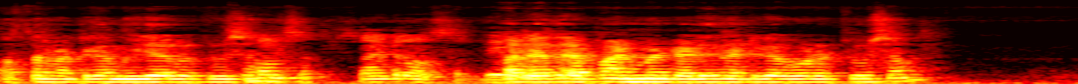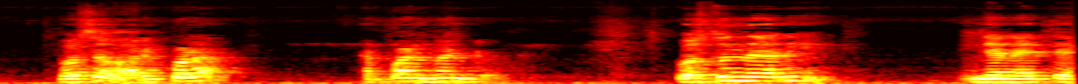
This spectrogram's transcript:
వస్తున్నట్టుగా మీడియాలో చూసాం సాయంత్రం ఏదో అపాయింట్మెంట్ అడిగినట్టుగా కూడా చూసాం బహుశా వారికి కూడా అపాయింట్మెంట్ వస్తుంది అని నేనైతే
